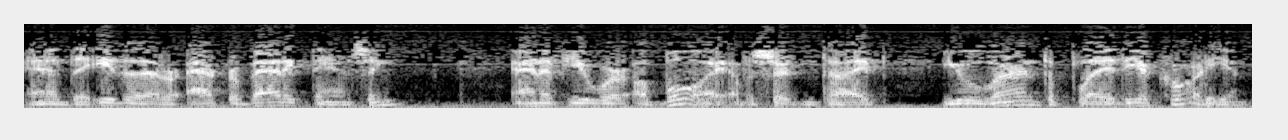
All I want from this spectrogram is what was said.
and either that or acrobatic dancing, and if you were a boy of a certain type, you learned to play the accordion.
